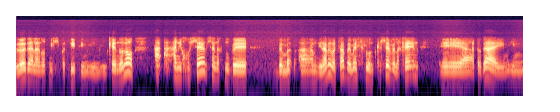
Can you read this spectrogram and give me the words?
לא יודע לענות משפטית אם, אם, אם כן או לא. אני חושב שאנחנו ב... המדינה במצב באמת מאוד קשה ולכן, אה, אתה יודע, אם, אם,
